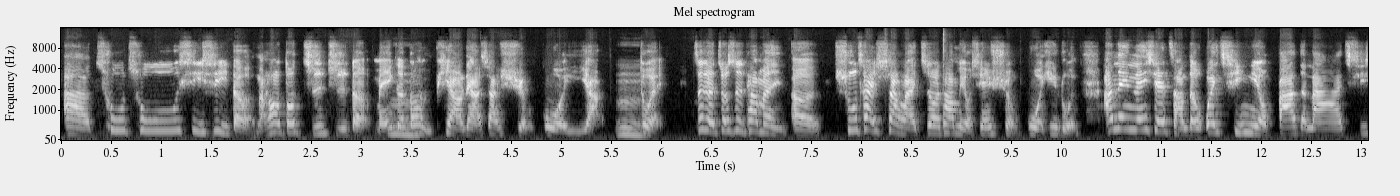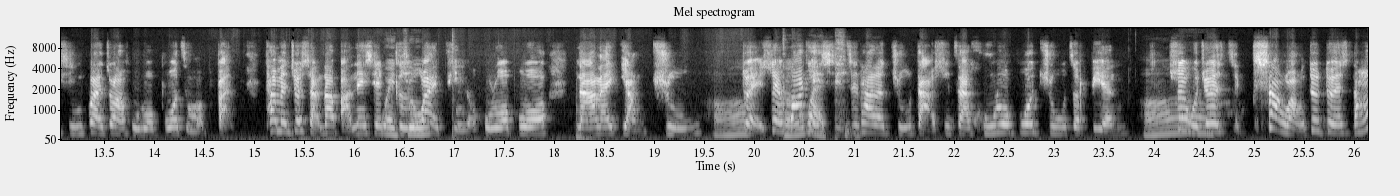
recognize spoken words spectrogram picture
啊、呃，粗粗细细的，然后都直直的，每一个都很漂亮，嗯、像选过一样。嗯，对。这个就是他们呃，蔬菜上来之后，他们有先选过一轮啊，那那些长得歪七扭八的啦，奇形怪状的胡萝卜怎么办？他们就想到把那些格外品的胡萝卜拿来养猪。哦，对，所以花田喜志它的主打是在胡萝卜猪这边。哦，所以我觉得上网对对，然后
